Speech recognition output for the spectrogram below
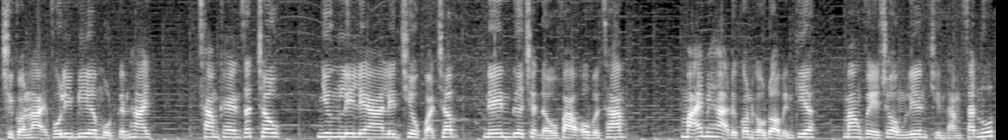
Chỉ còn lại Volibear 1 cân 2. Tamken rất trâu, nhưng Lilia lên chiêu quá chậm nên đưa trận đấu vào overtime. Mãi mới hạ được con gấu đỏ bên kia, mang về cho Hồng Liên chiến thắng sát nút.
